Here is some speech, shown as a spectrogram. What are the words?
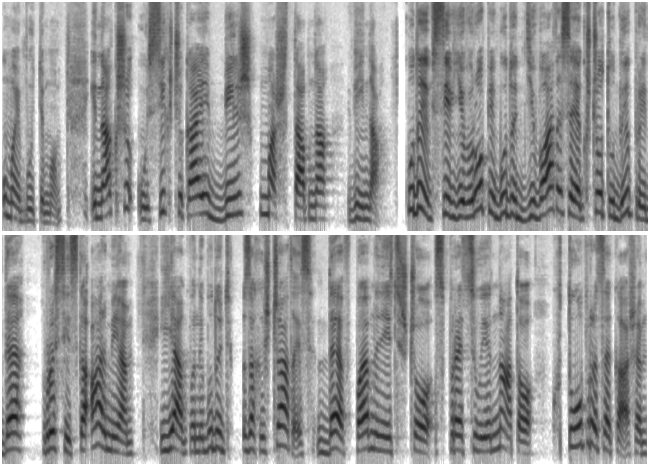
у майбутньому. Інакше усіх чекає більш масштабна війна. Куди всі в Європі будуть діватися, якщо туди прийде російська армія? Як вони будуть захищатись? Де впевненість, що спрацює НАТО? Хто про це каже?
